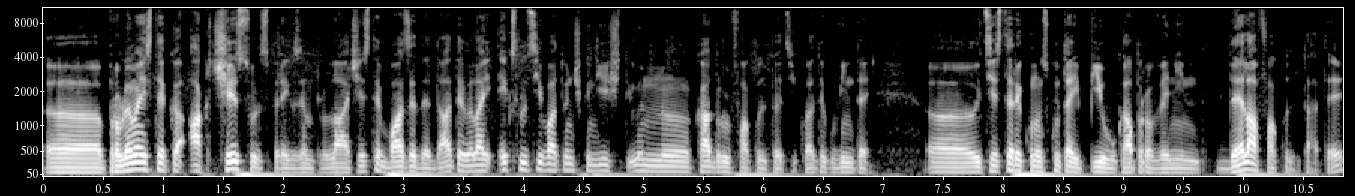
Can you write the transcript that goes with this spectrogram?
Uh, problema este că accesul, spre exemplu, la aceste baze de date îl ai exclusiv atunci când ești în uh, cadrul facultății. Cu alte cuvinte, uh, îți este recunoscut IP-ul ca provenind de la facultate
